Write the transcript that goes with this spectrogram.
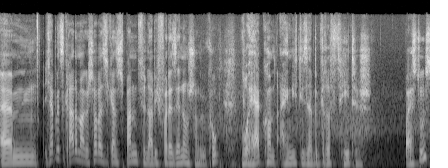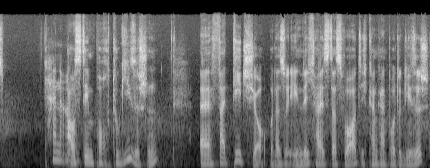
Ähm, ich habe jetzt gerade mal geschaut, was ich ganz spannend finde, habe ich vor der Sendung schon geguckt. Woher kommt eigentlich dieser Begriff Fetisch? Weißt du es? Keine Ahnung. Aus dem Portugiesischen. Äh, Feticio oder so ähnlich heißt das Wort. Ich kann kein Portugiesisch.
